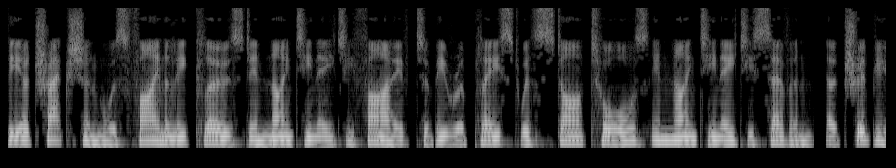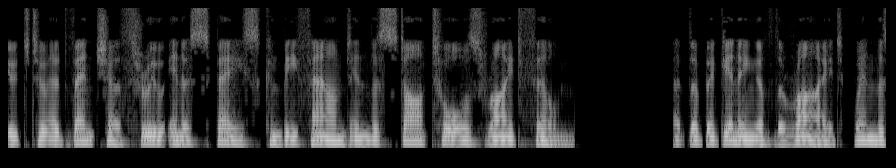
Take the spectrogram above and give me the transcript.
The attraction was finally closed in 1985 to be replaced with Star Tours in 1987. A tribute to adventure through inner space can be found in the Star Tours ride film. At the beginning of the ride, when the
